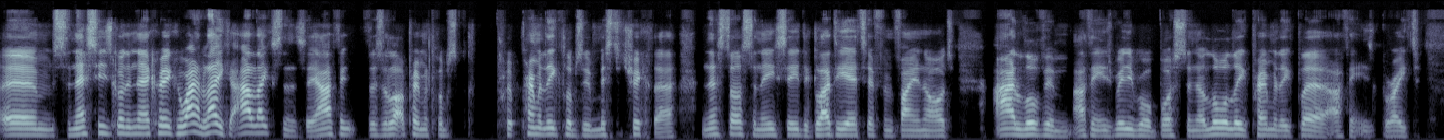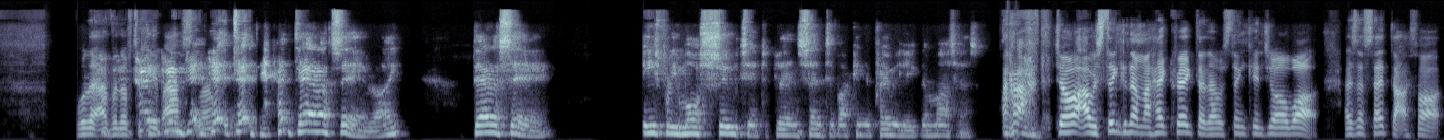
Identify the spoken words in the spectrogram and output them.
um Senesi's got in there, Craig, who I like. I like Senesi. I think there's a lot of Premier clubs Premier League clubs who missed a trick there. Nestor Senesi, the gladiator from Feyenoord, I love him. I think he's really robust and a lower league Premier League player. I think he's great. Will it have enough to keep Arsenal? Dare I say, right? Dare I say, he's probably more suited to playing centre back in the Premier League than Matt has. Joe, I was thinking that my head, Craig, that I was thinking, Joe, what? As I said that, I thought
